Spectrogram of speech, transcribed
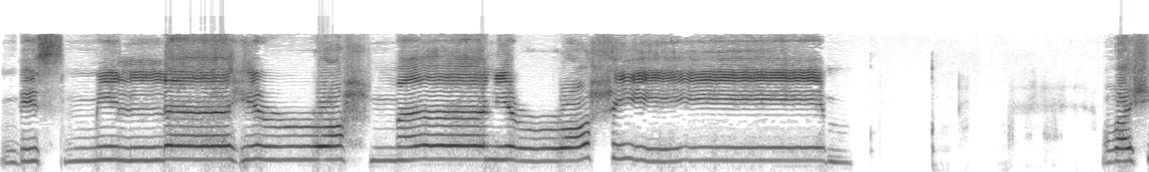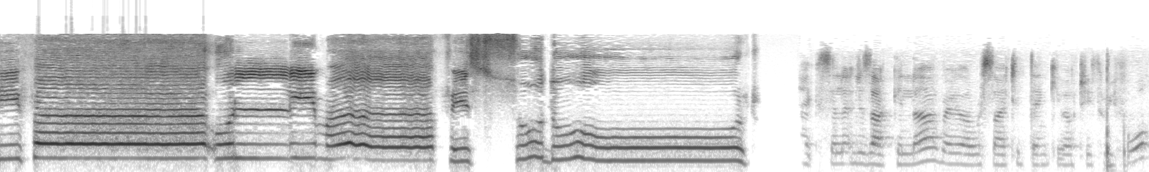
بسم الله الرحمن الرحيم وشفاء لما في الصدور Excellent. Jazakillah. Very well recited. Thank you, L234.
